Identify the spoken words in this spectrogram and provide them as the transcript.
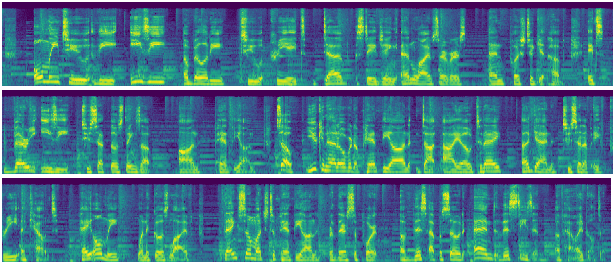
only to the easy ability to create dev, staging, and live servers and push to GitHub. It's very easy to set those things up on Pantheon. So you can head over to pantheon.io today, again, to set up a free account. Pay only when it goes live. Thanks so much to Pantheon for their support of this episode and this season of How I Built It.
